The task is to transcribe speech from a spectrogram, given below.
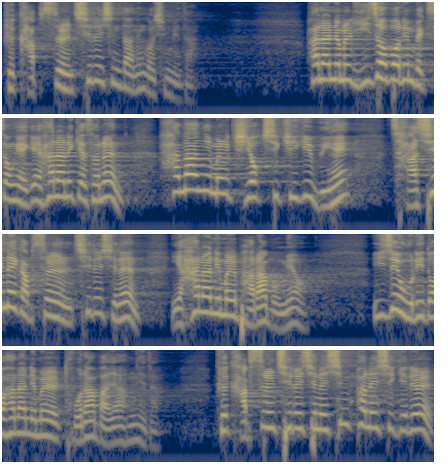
그 값을 치르신다는 것입니다. 하나님을 잊어버린 백성에게 하나님께서는 하나님을 기억시키기 위해 자신의 값을 치르시는 이 하나님을 바라보며 이제 우리도 하나님을 돌아봐야 합니다. 그 값을 치르시는 심판의 시기를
